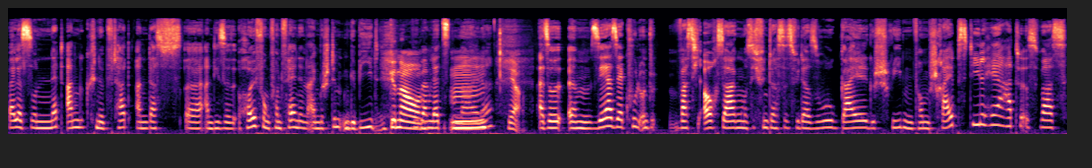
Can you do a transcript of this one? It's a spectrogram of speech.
weil es so nett angeknüpft hat an das, äh, an diese Häufung von Fällen in einem bestimmten Gebiet. Genau. Wie beim letzten mhm. Mal. Ne? Ja. Also ähm, sehr, sehr cool. Und was ich auch sagen muss, ich finde, das ist wieder so geil geschrieben. Vom Schreibstil her hatte es was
